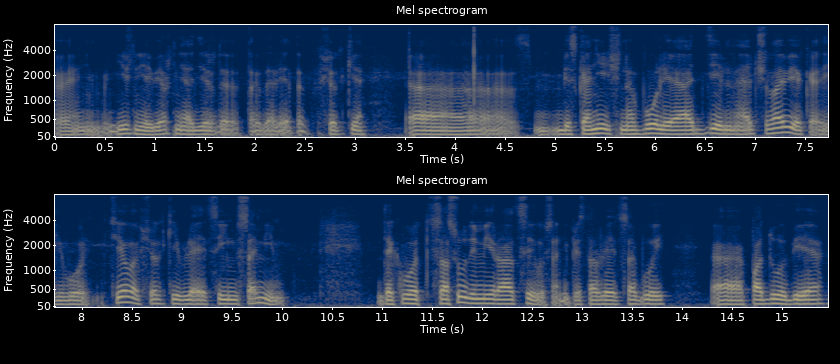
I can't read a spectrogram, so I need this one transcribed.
нижняя, верхняя одежда и так далее. Это все-таки э, бесконечно более отдельное от человека. Его тело все-таки является им самим. Так вот, сосуды мира Ацилус, они представляют собой э, подобие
